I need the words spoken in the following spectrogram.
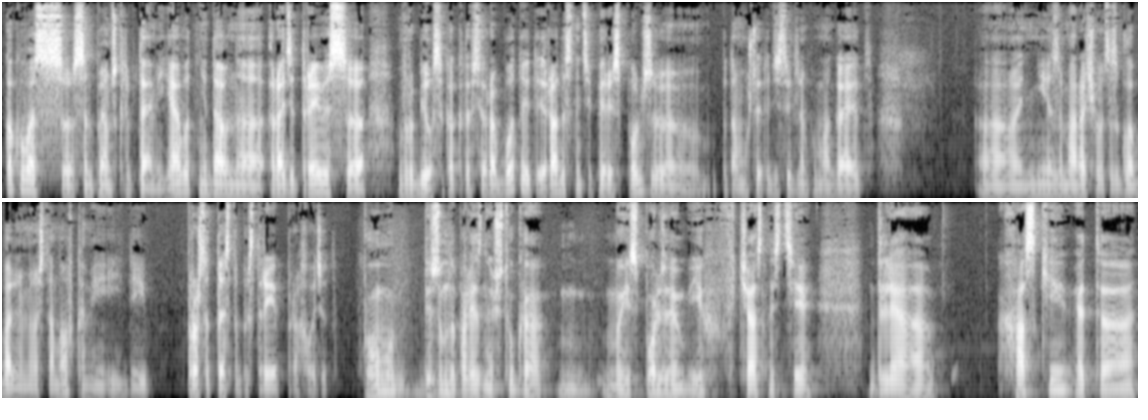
Как у вас с npm скриптами? Я вот недавно ради Трэвиса врубился, как это все работает, и радостно теперь использую, потому что это действительно помогает э, не заморачиваться с глобальными установками, и, и просто тесты быстрее проходят. По-моему, безумно полезная штука. Мы используем их, в частности, для Husky — это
